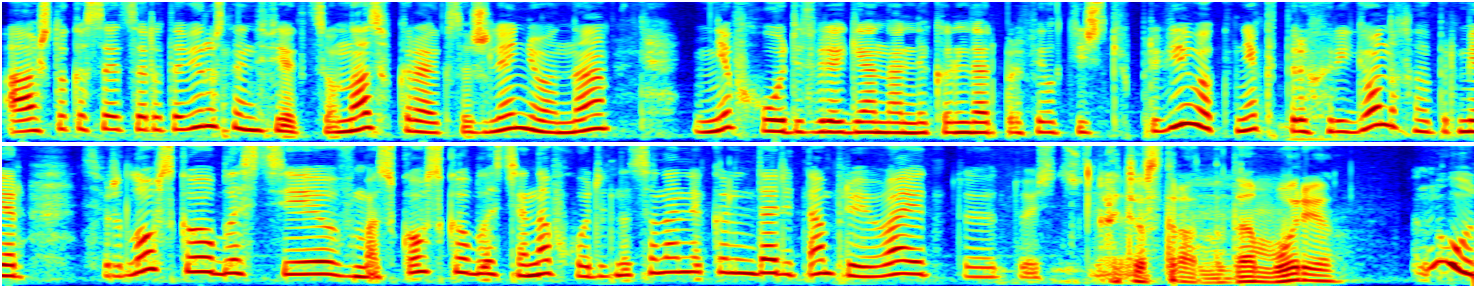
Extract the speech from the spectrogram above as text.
А что касается ротовирусной инфекции, у нас в крае, к сожалению, она не входит в региональный календарь профилактических прививок. В некоторых регионах, например, в Свердловской области, в Московской области, она входит в национальный календарь и там прививает. Э, то есть... Хотя странно, да, море ну,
